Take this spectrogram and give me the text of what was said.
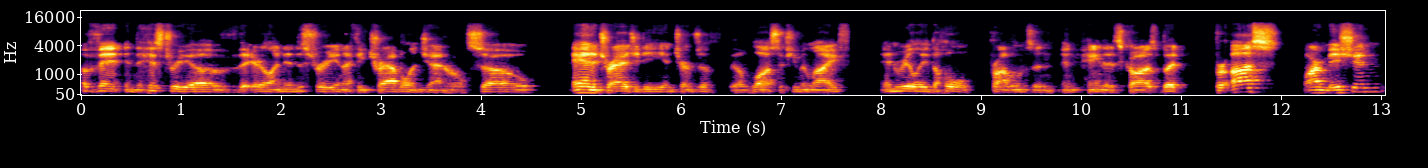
event in the history of the airline industry and I think travel in general. So, and a tragedy in terms of loss of human life and really the whole problems and, and pain that it's caused. But for us, our mission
